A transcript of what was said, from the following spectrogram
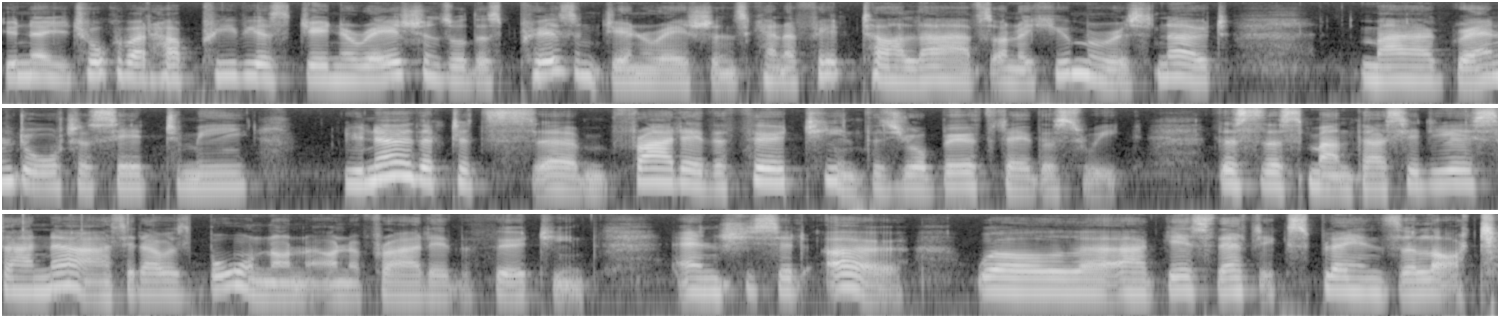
you know, you talk about how previous generations or this present generations can affect our lives. On a humorous note, my granddaughter said to me, you know that it's um, Friday the 13th is your birthday this week, this this month. I said, yes, I know. I said, I was born on, on a Friday the 13th. And she said, oh, well, uh, I guess that explains a lot.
